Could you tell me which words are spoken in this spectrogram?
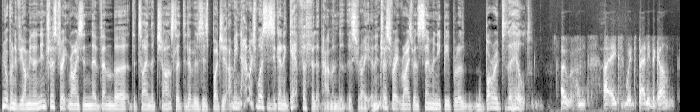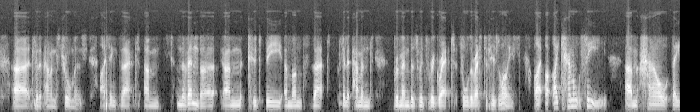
from your point of view, I mean, an interest rate rise in November, the time the Chancellor delivers his budget, I mean, how much worse is it going to get for Philip Hammond at this rate? An interest rate rise when so many people are borrowed to the hilt? Oh, um, uh, it's, it's, barely begun, uh, Philip Hammond's traumas. I think that um, November um, could be a month that Philip Hammond remembers with regret for the rest of his life. I, I, I cannot see um, how they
